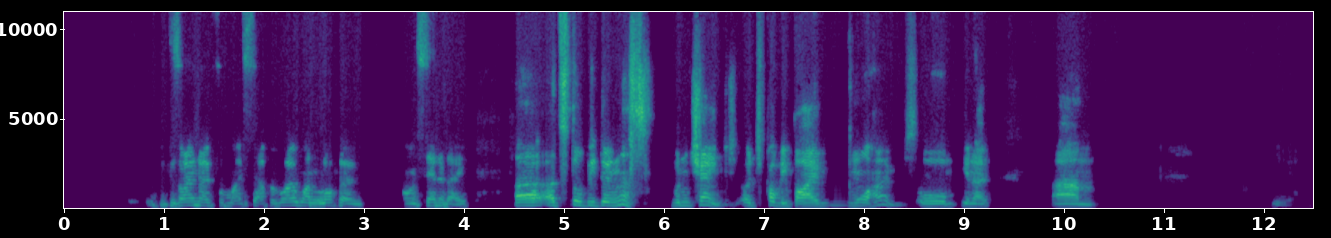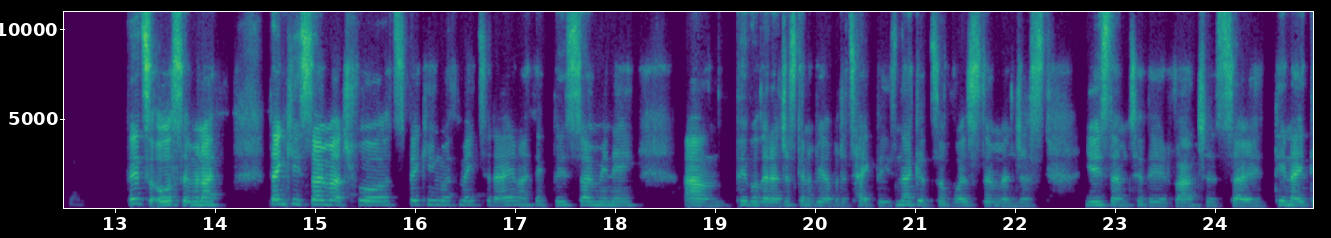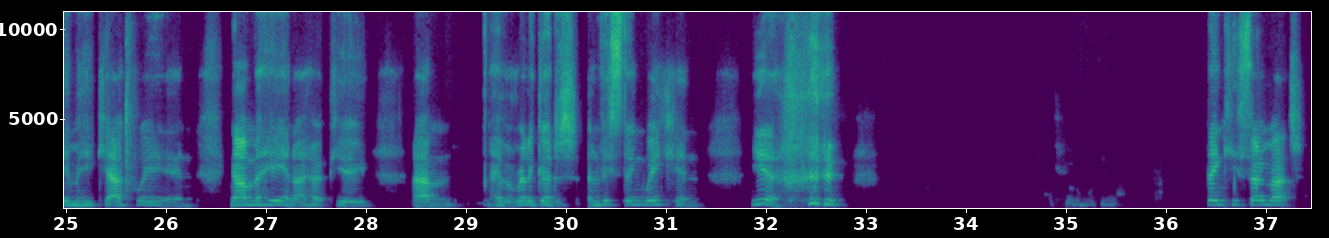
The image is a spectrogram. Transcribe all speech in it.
because I know for myself, if I won Lotto on Saturday, uh, I'd still be doing this. Wouldn't change. I'd probably buy more homes or, you know, um, yeah. that's awesome. And I thank you so much for speaking with me today. And I think there's so many um, people that are just going to be able to take these nuggets of wisdom and just use them to their advantage. So tēnei te mihi ki a koe and ngā mihi. And I hope you um, have a really good investing week. And yeah. Thank you so much.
